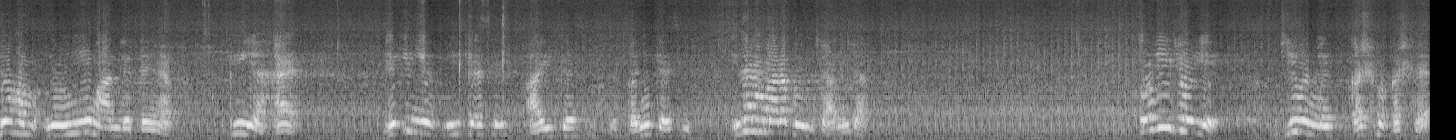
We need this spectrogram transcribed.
जो हम यूँ ही मान लेते हैं कि ये है। लेकिन ये हुई कैसे, आई कैसे बनी कैसी, इधर हमारा कोई विचार नहीं जाता। तो भी जो ये जीवन में कश्मकश है,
